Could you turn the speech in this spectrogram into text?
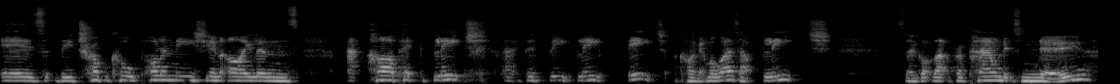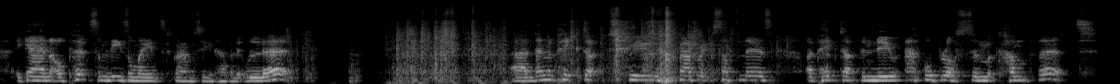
is the Tropical Polynesian Islands Harpic Bleach, Active Beat Bleach. I can't get my words out, bleach. So I got that for a pound, it's new. Again, I'll put some of these on my Instagram so you can have a little look. Um, then I picked up two fabric softeners. I picked up the new Apple Blossom Comfort.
